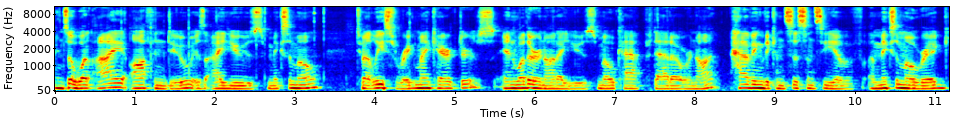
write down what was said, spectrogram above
And so what I often do is I use Mixamo to at least rig my characters, and whether or not I use mocap data or not, having the consistency of a Mixamo rig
